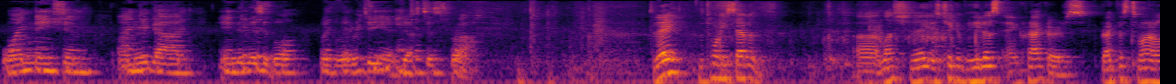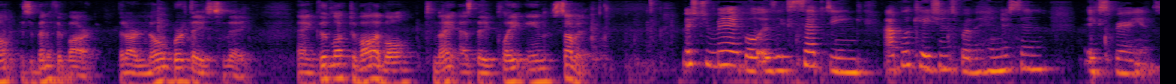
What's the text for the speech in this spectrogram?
one nation, under God, indivisible, with liberty and justice for all. Today, the 27th. Uh, lunch today is chicken fajitas and crackers. Breakfast tomorrow is a benefit bar. There are no birthdays today. And good luck to volleyball tonight as they play in Summit. Mr. Miracle is accepting applications for the Henderson Experience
